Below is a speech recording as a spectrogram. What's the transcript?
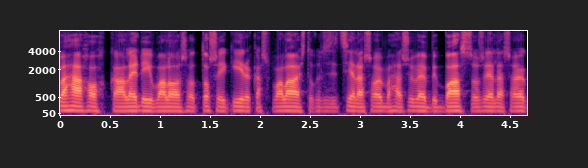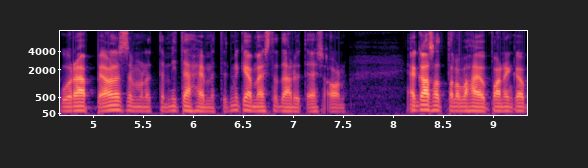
vähän hohkaa ledivaloa, se on tosi kirkas valaistu, sitten siellä soi vähän syvempi basso, siellä soi joku räppi. On se semmoinen, että mitä hemmettä, että mikä meistä tämä nyt edes on. Ja saattaa olla vähän jopa niin kuin,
